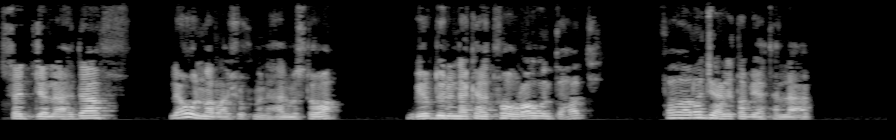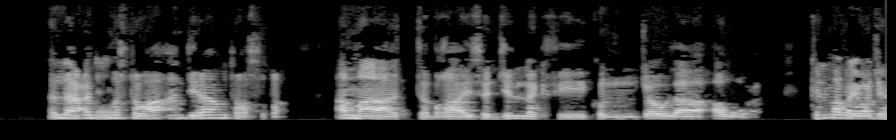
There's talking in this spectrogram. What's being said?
سجل أهداف لأول مرة أشوف من هالمستوى ويبدو لي أنها كانت فورة وانتهت فرجع لطبيعة اللاعب. اللاعب يعني مستوى أندية متوسطة. أما تبغاه يسجل لك في كل جولة أو كل مرة يواجه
